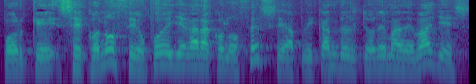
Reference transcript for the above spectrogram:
porque se conoce o puede llegar a conocerse, aplicando el teorema de Bayes,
